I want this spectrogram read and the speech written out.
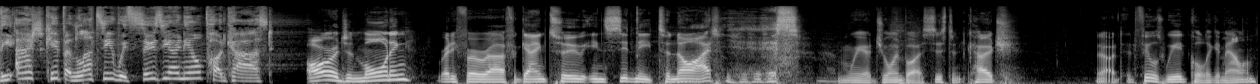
The Ash, Kip and Lutzi with Susie O'Neill podcast. Origin morning, ready for uh, for game two in Sydney tonight. Yes. And we are joined by assistant coach. Uh, It feels weird calling him Alan,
